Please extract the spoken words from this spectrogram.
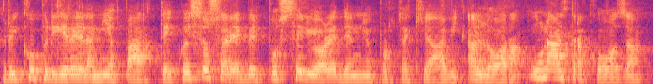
ricoprire la mia parte. Questo sarebbe il posteriore del mio portachiavi. Allora un'altra cosa.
